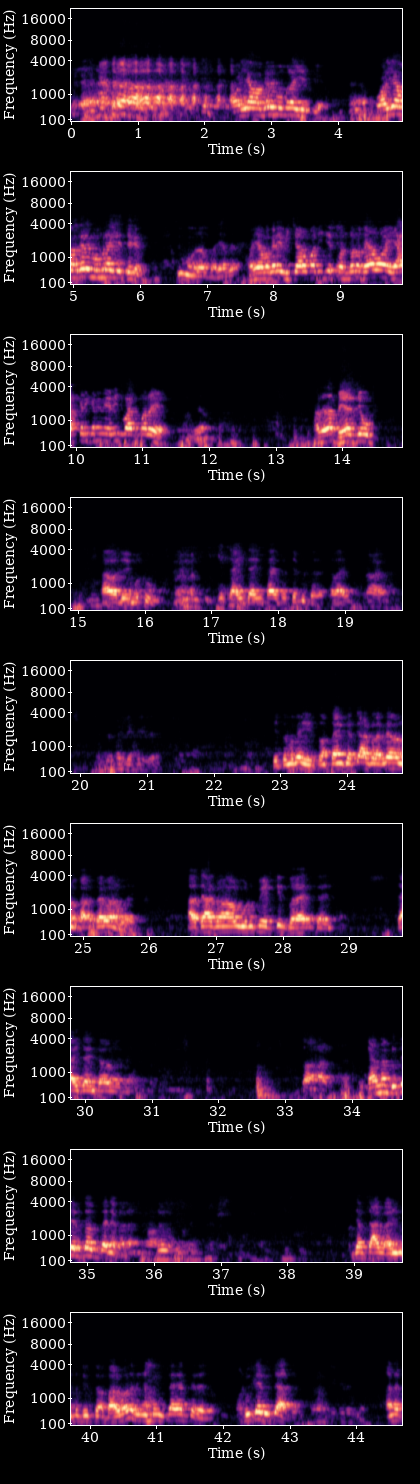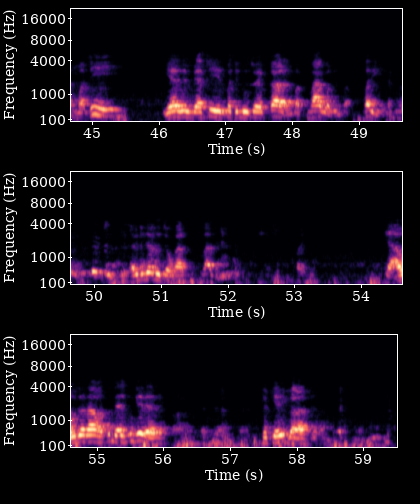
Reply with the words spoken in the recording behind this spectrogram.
કોળિયા વગર મમરાઈએ છીએ. કોળિયા વગેરે મમરાઈએ છીએ કે? શું મમરાવ ભર્યા કરે? કોળિયા વગર વિચારોમાંથી જે સ્પંદનો થયા હોય યાદ કરી કરીને એની જ વાત મારે આ દાદા ભેંસ જેવું. ખાવા જોઈએ મોટું. એ ચાઈ ચાઈ ખાય તો કેટલું ખ- કે તમે કઈ ત્રણ કે ચાર કલાક રહેવાનો કરવાનું હોય. આ ચાર કલાક આવડું મોટું પેટ ચીજ ભરાય ચાઈ ચાઈ ખાવાનું હોય એમને ડૂચે ડૂચા ડૂચા ને ખરા જેમ ચાર વાળી પછી ભાર બોલે ને, એમ ઉતાર જ કરે ડૂતે ડૂતે હશે અને પછી ઘેર જઈને બેસી પછી ડૂચો એક કર પછી ભાગો પછી ફરી. બીજો ડૂચો કર એ આવું જો ના હોત તો બેસવું કે રે તો કેવી કળા છે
